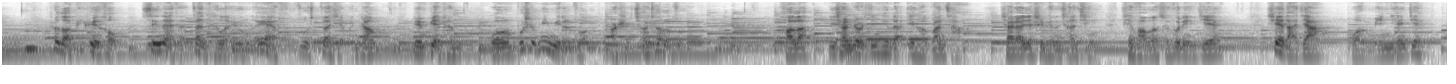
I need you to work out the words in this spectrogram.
受到批评后，CNET 暂停了用 AI 辅助撰写文章，并辩称我们不是秘密的做，而是悄悄的做。好了，以上就是今天的硬核观察。想了解视频的详情，请访问随后链接。谢谢大家，我们明天见。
